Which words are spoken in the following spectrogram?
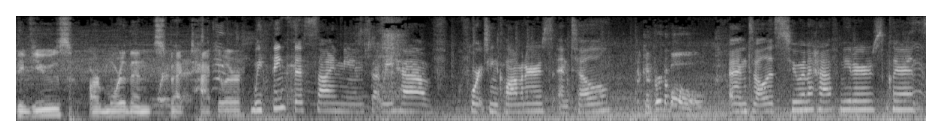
the views are more than spectacular. we think this sign means that we have 14 kilometers until A convertible. until it's two and a half meters clearance,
